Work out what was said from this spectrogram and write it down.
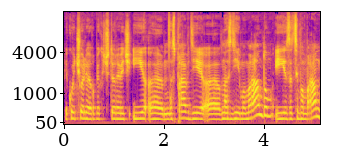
яку очолює Рубік Чотирович, і насправді в нас діє меморандум, і за цим меморандумом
